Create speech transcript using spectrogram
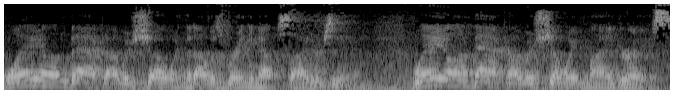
Way on back, I was showing that I was bringing outsiders in. Way on back, I was showing my grace.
